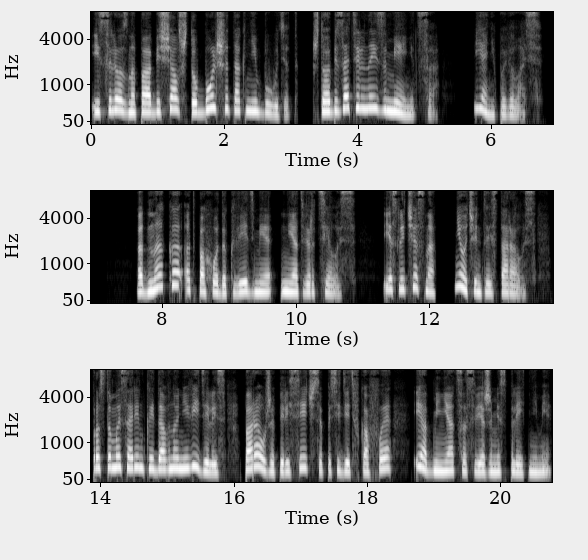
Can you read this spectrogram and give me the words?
и слезно пообещал, что больше так не будет, что обязательно изменится. Я не повелась. Однако от похода к ведьме не отвертелась. Если честно, не очень-то и старалась. Просто мы с Аринкой давно не виделись, пора уже пересечься, посидеть в кафе и обменяться свежими сплетнями.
